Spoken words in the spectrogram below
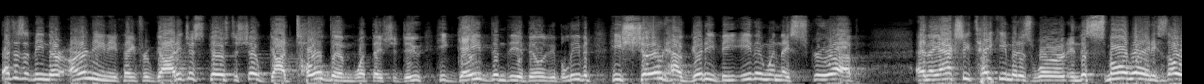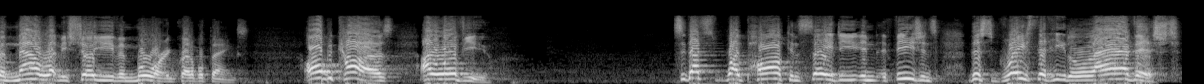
That doesn't mean they're earning anything from God. It just goes to show God told them what they should do. He gave them the ability to believe it. He showed how good He'd be even when they screw up and they actually take him at his word in this small way, and he says, Oh, and now let me show you even more incredible things. All because I love you. See, that's why Paul can say to you in Ephesians, this grace that he lavished.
